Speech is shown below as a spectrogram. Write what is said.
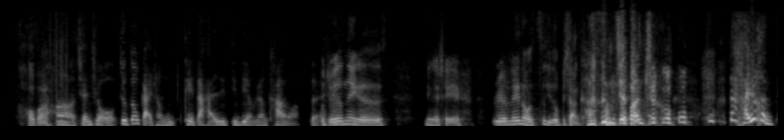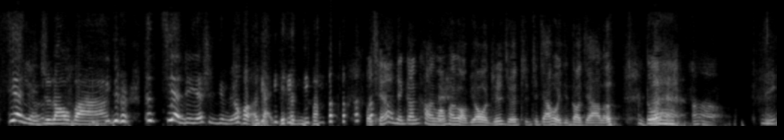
好吧。嗯，全球就都改成可以带孩子进电影院看了。对。我觉得那个那个谁。r e l e n o 自己都不想看，剪完之后，但还是很贱，你知道吧？就是他贱这件事情没有办法改变的。我前两天刚看完《王牌保镖》，我真是觉得这这家伙已经到家了。对，嗯，哎。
